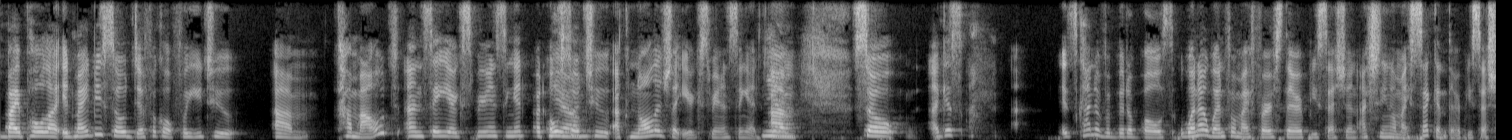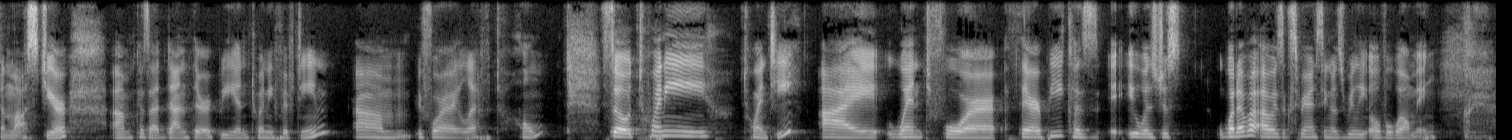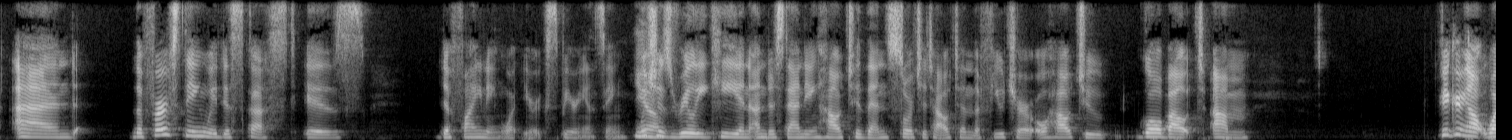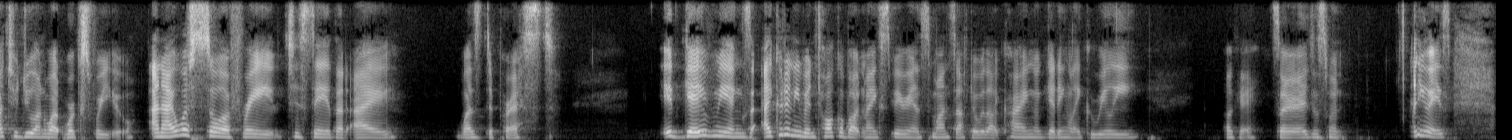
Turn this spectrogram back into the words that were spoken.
bipolar, it might be so difficult for you to um, come out and say you're experiencing it, but also yeah. to acknowledge that you're experiencing it. Yeah. Um, so I guess it's kind of a bit of both. When I went for my first therapy session, actually, no, my second therapy session last year, because um, I'd done therapy in 2015 um, before I left home. So 2020, I went for therapy because it, it was just whatever I was experiencing was really overwhelming. And the first thing we discussed is defining what you're experiencing, yeah. which is really key in understanding how to then sort it out in the future or how to go about um, figuring out what to do and what works for you. And I was so afraid to say that I was depressed. It gave me anxiety. I couldn't even talk about my experience months after without crying or getting like really. Okay, sorry, I just went Anyways,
